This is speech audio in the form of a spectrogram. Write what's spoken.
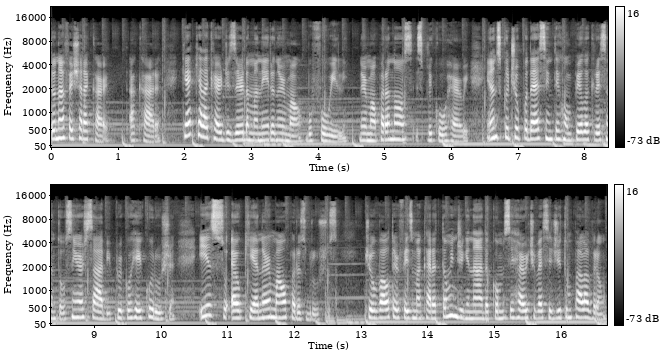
Tornou a fechar a, car a cara. Que é que ela quer dizer da maneira normal? bufou ele. Normal para nós, explicou Harry. E antes que o tio pudesse interrompê-lo, acrescentou: O senhor sabe, por correio coruja. Isso é o que é normal para os bruxos. Tio Walter fez uma cara tão indignada como se Harry tivesse dito um palavrão.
